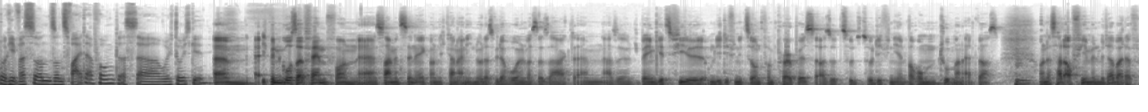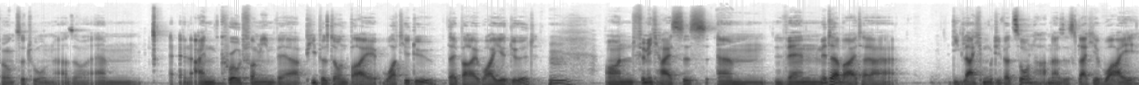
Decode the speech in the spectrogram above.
Okay, was ist so ein, so ein zweiter Punkt, das da ruhig durchgehen? Ähm, ich bin ein großer Fan von äh, Simon Sinek und ich kann eigentlich nur das wiederholen, was er sagt. Ähm, also bei ihm geht es viel um die Definition von Purpose, also zu, zu definieren, warum tut man etwas. Mhm. Und das hat auch viel mit Mitarbeiterführung zu tun. Also ähm, ein Quote von ihm wäre: People don't buy what you do, they buy why you do it. Mhm. Und für mich heißt es, ähm, wenn Mitarbeiter die gleiche Motivation haben, also das gleiche Why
